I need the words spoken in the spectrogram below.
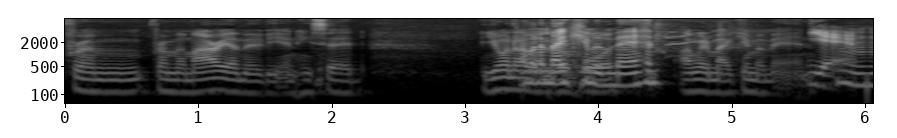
from from a Mario movie, and he said, "You want to? I'm gonna make him a man." I'm going to make him a man." Yeah,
